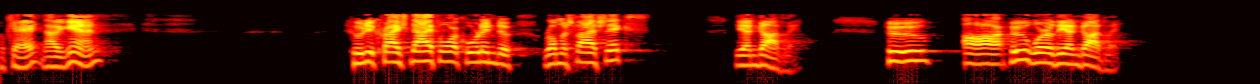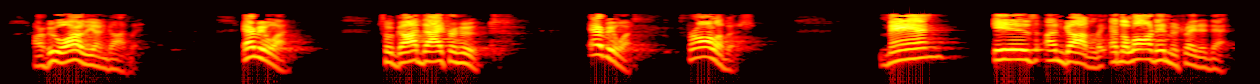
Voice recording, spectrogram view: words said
Okay, now again, who did Christ die for according to Romans 5 6? The ungodly. Who are, who were the ungodly? Or who are the ungodly? Everyone. So God died for who? Everyone. For all of us. Man is ungodly. And the law demonstrated that.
